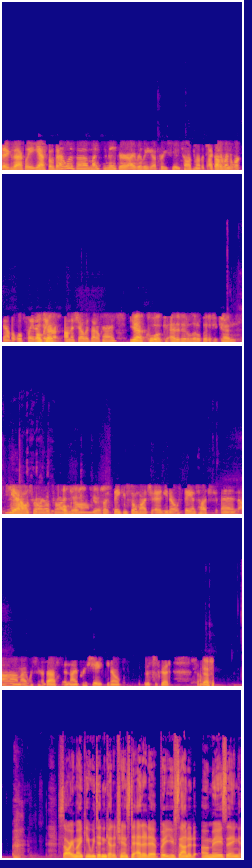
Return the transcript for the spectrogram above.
Exactly. Yeah. So that was uh, Mikey Maker. I really appreciate talking about this. I got to run to work now, but we'll play this Okay. later on the show. Is that okay? Yeah, cool. Edit it a little bit if you can. Yeah, I'll try. I'll try. Okay, Um, yes. But thank you so much, and you know, stay in touch. And um, I wish you the best. And I appreciate. You know, this was good. Definitely. Sorry, Mikey, we didn't get a chance to edit it, but you sounded amazing.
